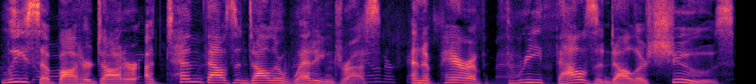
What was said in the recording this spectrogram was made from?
Lisa bought her daughter a $10,000 wedding dress and a pair of $3,000 shoes.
